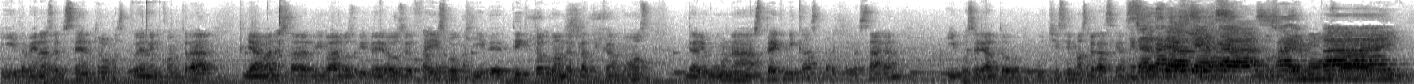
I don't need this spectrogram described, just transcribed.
y también las del centro, las pueden encontrar. Ya van a estar arriba los videos de Facebook y de TikTok donde platicamos de algunas técnicas para que las hagan. Y pues sería todo. Muchísimas gracias. Gracias. gracias. Nos bye, vemos. bye.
